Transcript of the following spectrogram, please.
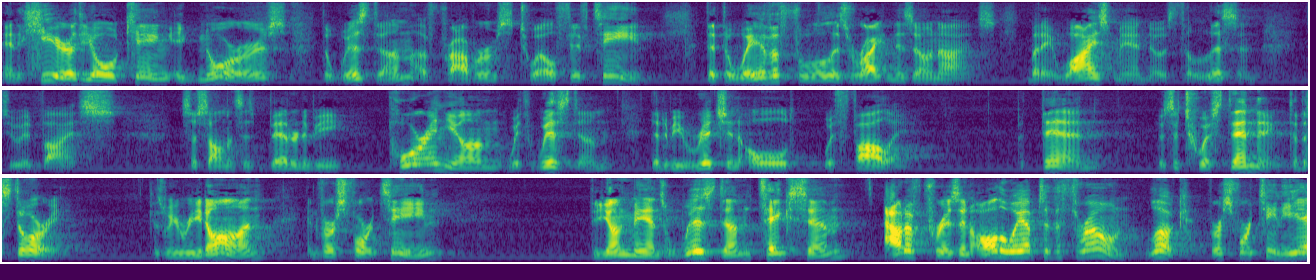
And here, the old king ignores the wisdom of Proverbs 12 15, that the way of a fool is right in his own eyes, but a wise man knows to listen to advice. So, Solomon says, better to be poor and young with wisdom than to be rich and old with folly. But then there's a twist ending to the story, because we read on in verse 14 the young man's wisdom takes him out of prison all the way up to the throne. Look, verse 14, he,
